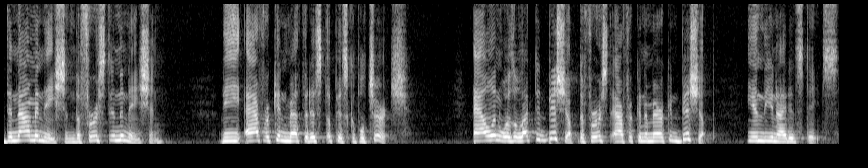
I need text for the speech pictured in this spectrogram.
denomination, the first in the nation, the African Methodist Episcopal Church. Allen was elected bishop, the first African American bishop in the United States.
